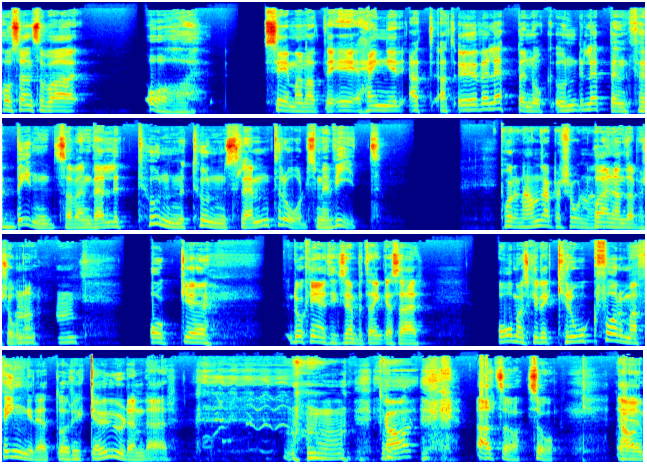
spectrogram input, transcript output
Och sen så bara... Åh. Ser man att det är, hänger... Att, att överläppen och underläppen förbinds av en väldigt tunn, tunn slemtråd som är vit. På den andra personen? På den andra personen. Mm. Mm. Och... Eh, då kan jag till exempel tänka så här. Om man skulle krokforma fingret och rycka ur den där. ja. alltså, så. Ja. Eh,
